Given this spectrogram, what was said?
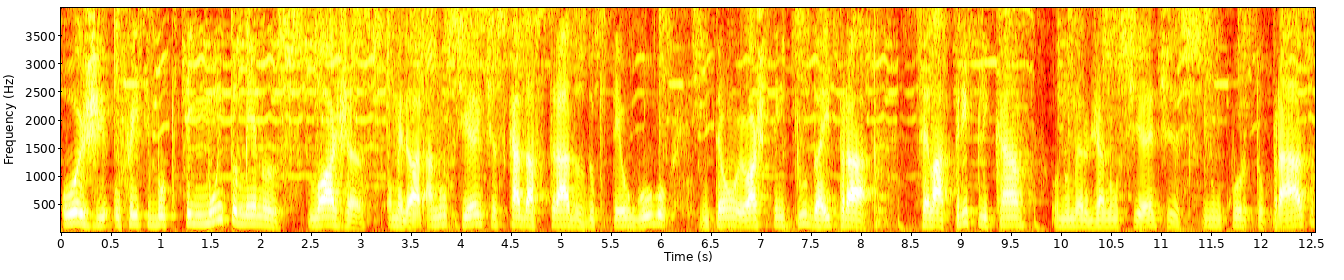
Hoje o Facebook tem muito menos lojas, ou melhor, anunciantes cadastrados do que tem o Google. Então eu acho que tem tudo aí para, sei lá, triplicar o número de anunciantes num curto prazo.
